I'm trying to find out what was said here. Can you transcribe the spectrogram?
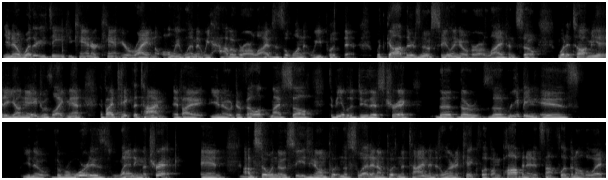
you know, whether you think you can or can't, you're right. And the only limit we have over our lives is the one that we put there. With God, there's no ceiling over our life. And so, what it taught me at a young age was like, man, if I take the time, if I, you know, develop myself to be able to do this trick, the the the reaping is, you know, the reward is landing the trick and hmm. I'm sowing those seeds. You know, I'm putting the sweat in, I'm putting the time in to learn a kick flip. I'm popping it. It's not flipping all the way.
